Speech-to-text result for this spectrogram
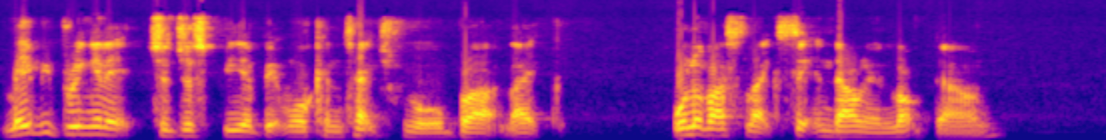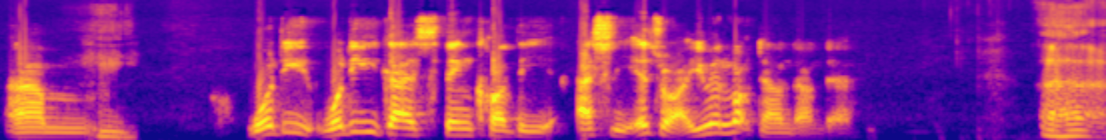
maybe bringing it to just be a bit more contextual, but like all of us like sitting down in lockdown. Um Hmm. What do you what do you guys think are the actually Israel, are you in lockdown down there? Uh,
